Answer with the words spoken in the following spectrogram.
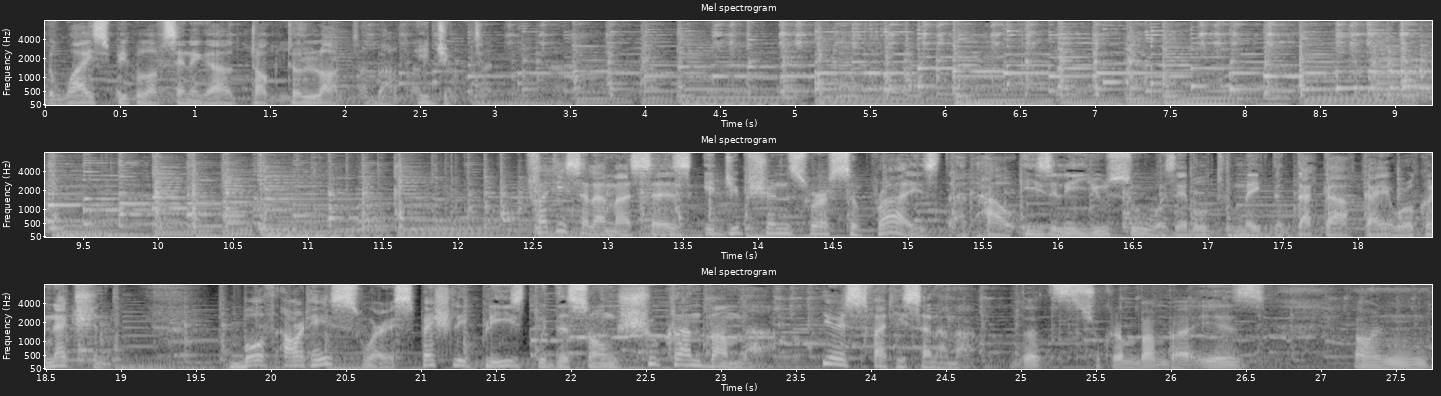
The wise people of Senegal talked a lot about Egypt. Fathy Salama says Egyptians were surprised at how easily Youssou was able to make the Dakar Cairo connection. Both artists were especially pleased with the song Shukran Bamba. Here's Fathy Salama. That Shukran Bamba is on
